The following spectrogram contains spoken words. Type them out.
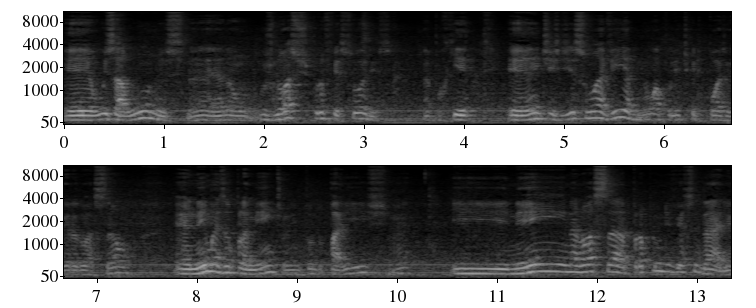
eh, os alunos né, eram os nossos professores, né, porque eh, antes disso não havia uma política de pós-graduação, eh, nem mais amplamente em todo o país, né, e nem na nossa própria universidade.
